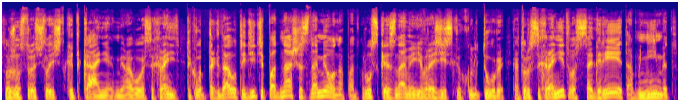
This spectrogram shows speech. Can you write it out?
сложное устройство человеческой ткани мировое сохранить. Так вот тогда вот идите под наши знамена, под русское знамя евразийской культуры, которое сохранит вас, согреет, обнимет,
